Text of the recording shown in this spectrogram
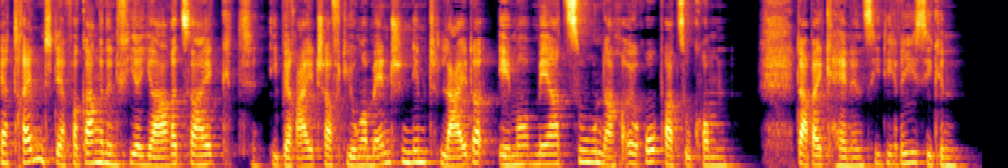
Der Trend der vergangenen vier Jahre zeigt, die Bereitschaft junger Menschen nimmt leider immer mehr zu, nach Europa zu kommen. Dabei kennen sie die Risiken,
